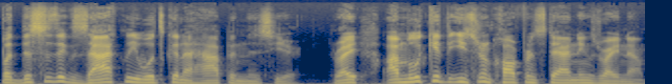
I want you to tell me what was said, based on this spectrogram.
But this is exactly what's going to happen this year, right? I'm looking at the Eastern Conference standings right now.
